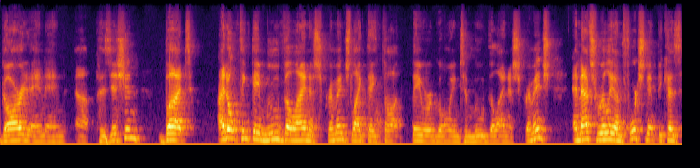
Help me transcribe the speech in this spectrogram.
guard and, and uh, position, but I don't think they moved the line of scrimmage like they thought they were going to move the line of scrimmage. And that's really unfortunate because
